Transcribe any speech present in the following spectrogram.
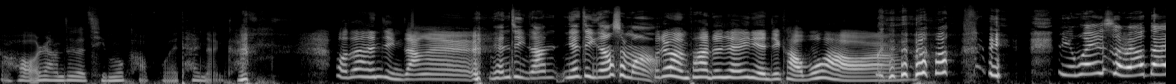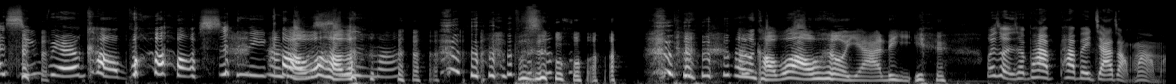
然后让这个期末考不会太难看。我真的很紧张哎，你很紧张，你很紧张什么？我就很怕这些一年级考不好啊。你你为什么要担心别人考不好？是你考 不好的吗？不是我，他们考不好，我很有压力。为什么你是怕怕被家长骂吗？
